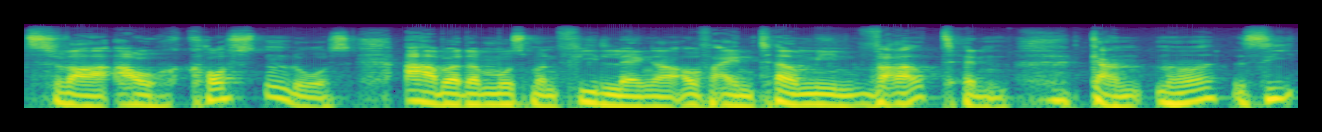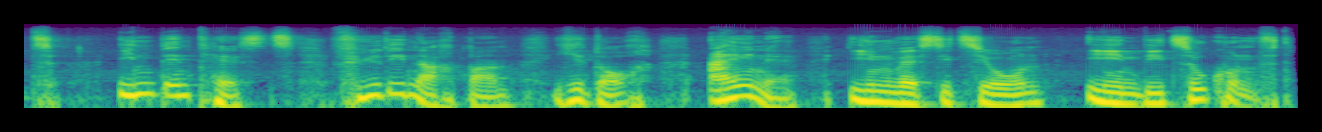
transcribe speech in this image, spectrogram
zwar auch kostenlos, aber da muss man viel länger auf einen Termin warten. Gantner sieht in den Tests für die Nachbarn jedoch eine Investition in die Zukunft.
